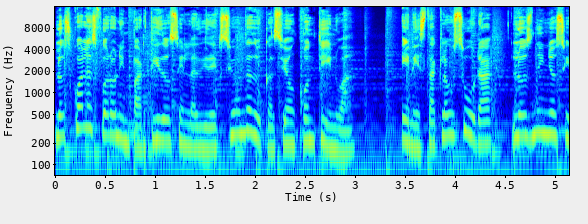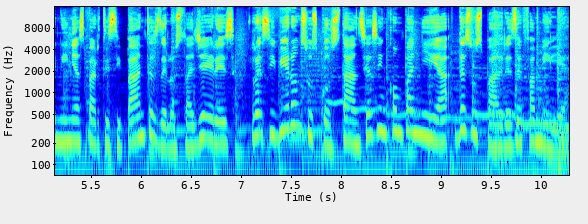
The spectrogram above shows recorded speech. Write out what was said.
los cuales fueron impartidos en la Dirección de Educación Continua. En esta clausura, los niños y niñas participantes de los talleres recibieron sus constancias en compañía de sus padres de familia.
